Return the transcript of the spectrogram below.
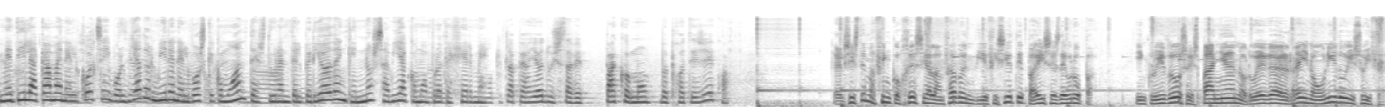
Metí la cama en el coche y volví a dormir en el bosque como antes, durante el periodo en que no sabía cómo protegerme. El sistema 5G se ha lanzado en 17 países de Europa incluidos España, Noruega, el Reino Unido y Suiza.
